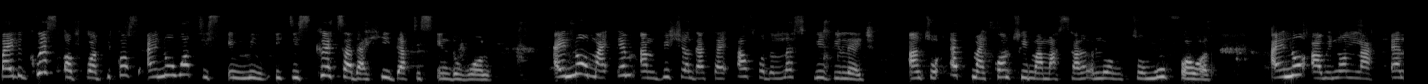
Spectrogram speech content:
by the grace of God, because I know what is in me, it is greater than he that is in the world. I know my aim and vision that I have for the less privileged and to help my country, Mama Salone, to move forward. I know I will not lack and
